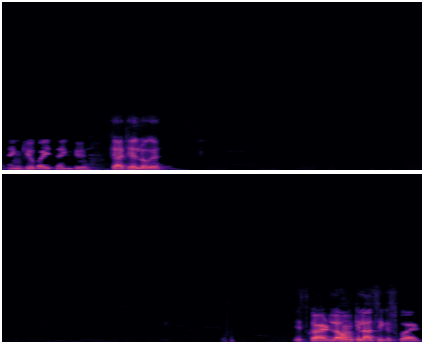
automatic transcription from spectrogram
थैंक यू भाई थैंक यू क्या खेलोगे? स्क्वाड लाऊं classic squad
